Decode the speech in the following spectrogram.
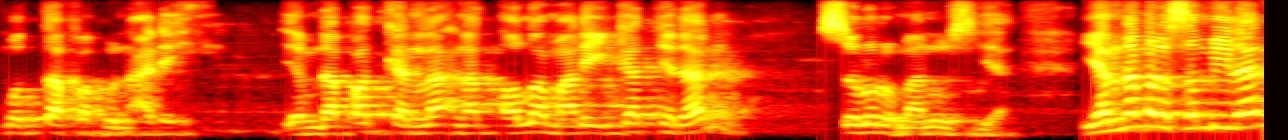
Muttafaqun alaihi. Yang mendapatkan laknat Allah malaikatnya dan seluruh manusia. Yang nomor sembilan,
